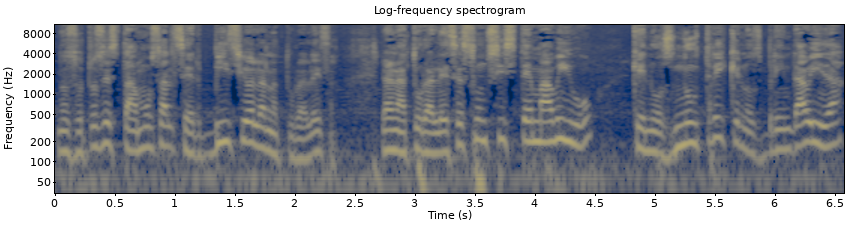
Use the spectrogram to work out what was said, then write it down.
Nosotros estamos al servicio de la naturaleza. La naturaleza es un sistema vivo que nos nutre y que nos brinda vida.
